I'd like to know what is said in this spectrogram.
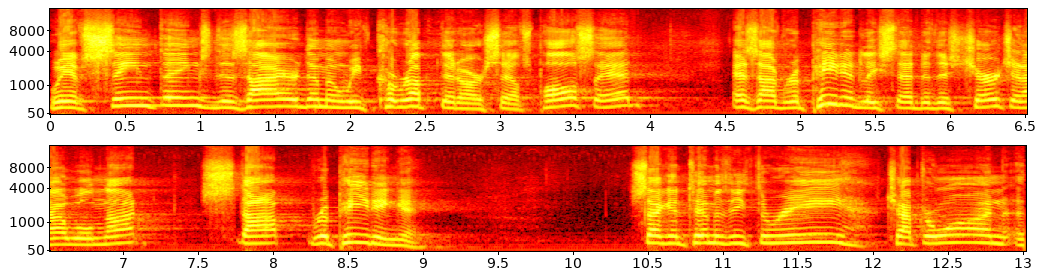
We have seen things, desired them, and we've corrupted ourselves. Paul said, as I've repeatedly said to this church, and I will not stop repeating it. 2 Timothy 3, chapter 1, uh,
